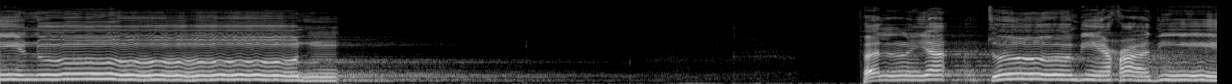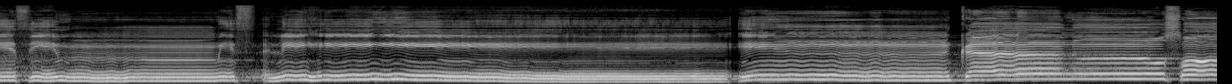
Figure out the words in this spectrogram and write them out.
يؤمنون فليأتوا بحديث مثله إن كانوا صادقين.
